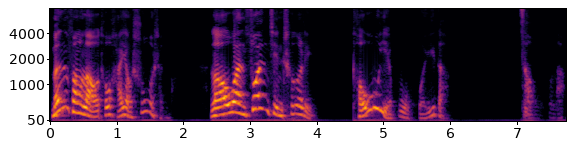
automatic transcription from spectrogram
门房老头还要说什么？老万钻进车里，头也不回的走了。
